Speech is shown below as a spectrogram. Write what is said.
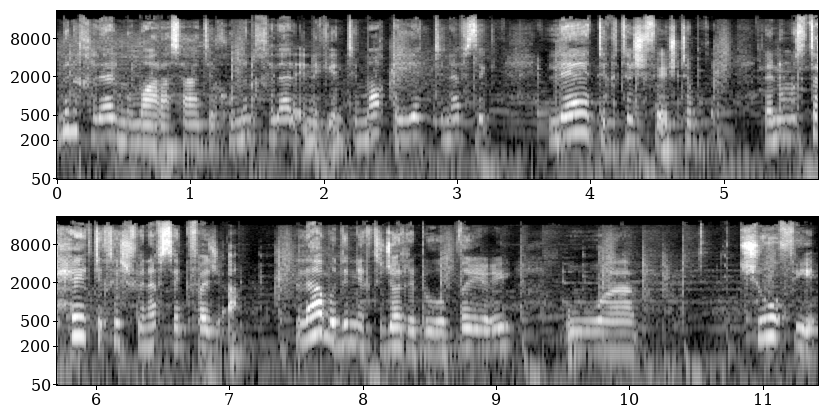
من خلال ممارساتك ومن خلال إنك أنت ما قيدتي نفسك لين تكتشفي إيش تبغي. لأنه مستحيل تكتشفي نفسك فجأة. لابد إنك تجربي وتضيعي وتشوفي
